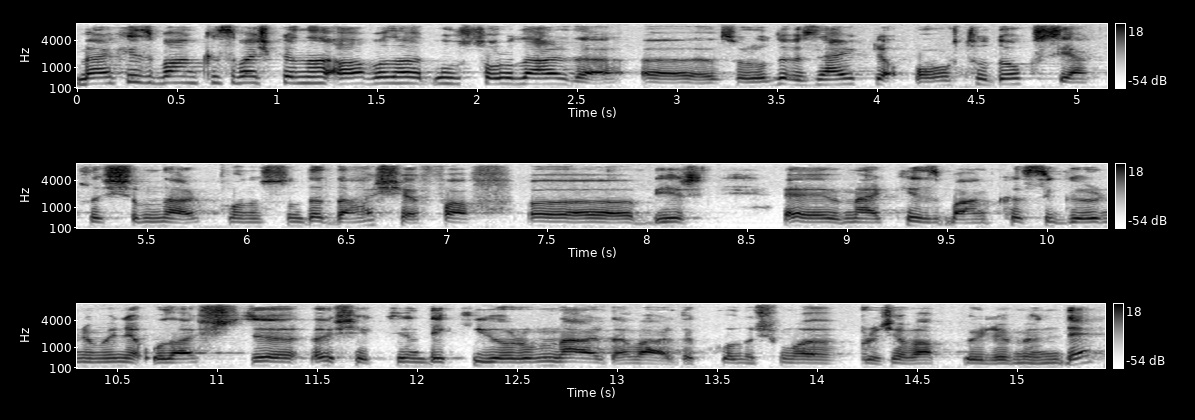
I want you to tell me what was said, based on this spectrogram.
Merkez Bankası Başkanı Ağbal'a bu sorular da e, soruldu. Özellikle ortodoks yaklaşımlar konusunda daha şeffaf e, bir e, Merkez Bankası görünümüne ulaştığı e, şeklindeki yorumlar da vardı konuşma cevap bölümünde.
